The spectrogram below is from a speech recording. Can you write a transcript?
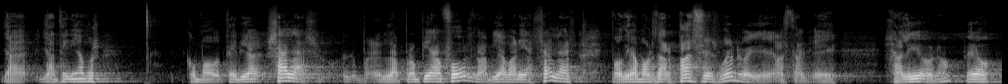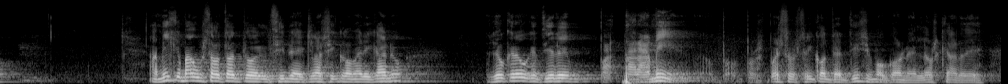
Ya, ya teníamos, como tenía salas, en la propia Fox había varias salas, podíamos dar pases, bueno, hasta que salió, ¿no? Pero a mí que me ha gustado tanto el cine clásico americano, yo creo que tiene, para mí, por supuesto estoy contentísimo con el Oscar de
